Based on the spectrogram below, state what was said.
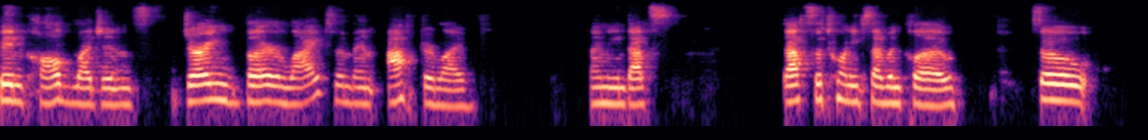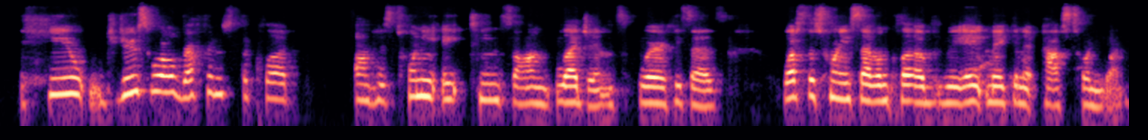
been called legends during their lives and then afterlife. I mean, that's that's the 27 Club. So he Juice WRLD referenced the club on his 2018 song Legends, where he says, What's the 27 Club? We ain't making it past 21.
